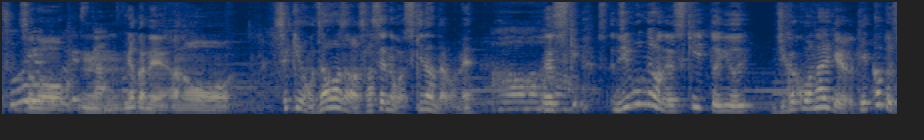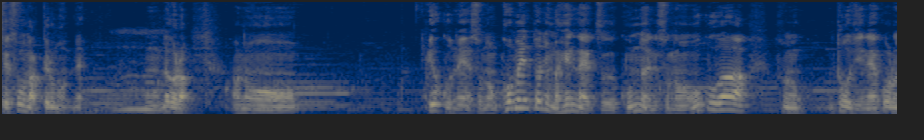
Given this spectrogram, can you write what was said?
その、うん、なんかね、あの。世間をざわざわさせるのが好きなんだろうね。好き、自分ではね、好きという自覚はないけれど、結果としてそうなってるもんね。うん、だから、あのーよくねそのコメントにも変なやつ来んのよね。その僕がその当時ねコロ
